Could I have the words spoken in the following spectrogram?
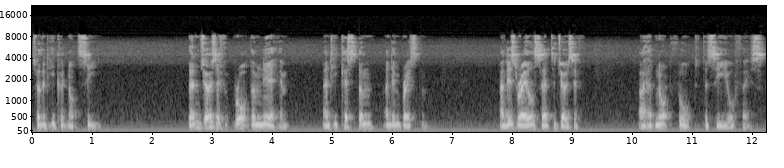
so that he could not see. Then Joseph brought them near him, and he kissed them and embraced them. And Israel said to Joseph, I had not thought to see your face,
